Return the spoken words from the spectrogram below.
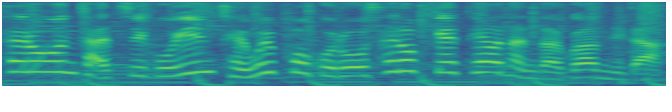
새로운 자치구인 재물포구로 새롭게 태어난다고 합니다.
